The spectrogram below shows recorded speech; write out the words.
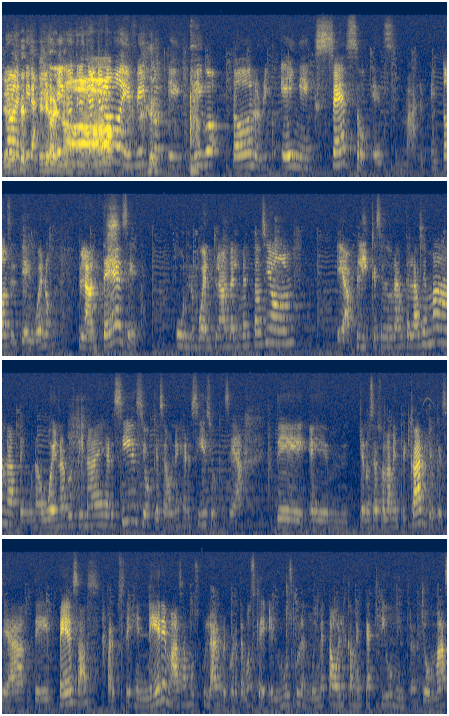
Yo- no, mentira. yo no. nutrición yo lo modifico y digo todo lo rico en exceso es malo. Entonces, de ahí, bueno, plantéese un buen plan de alimentación, eh, aplíquese durante la semana, tenga una buena rutina de ejercicio, que sea un ejercicio que sea de em, que no sea solamente cardio, que sea de pesas, para que usted genere masa muscular. Recordemos que el músculo es muy metabólicamente activo, mientras yo más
